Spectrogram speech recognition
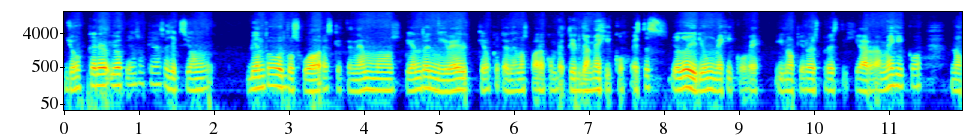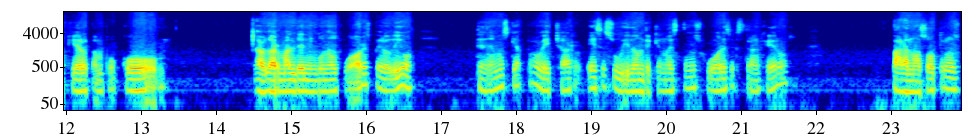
Yo creo, yo pienso que la selección viendo los jugadores que tenemos, viendo el nivel, creo que tenemos para competir ya México. Este es, yo lo diría un México B y no quiero desprestigiar a México, no quiero tampoco hablar mal de ninguno de los jugadores, pero digo, tenemos que aprovechar ese subidón de que no estén los jugadores extranjeros para nosotros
